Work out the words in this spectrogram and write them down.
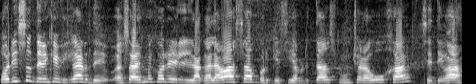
Por eso tenés que fijarte. O sea, es mejor el- la calabaza porque si apretás mucho la aguja, se te va.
